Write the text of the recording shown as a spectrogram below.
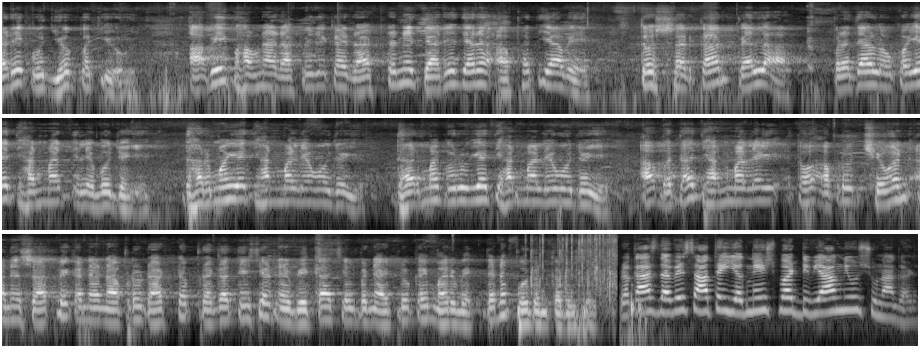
હરેક ઉદ્યોગપતિઓ આવી ભાવના રાખવી જોઈએ કે રાષ્ટ્રને જ્યારે જ્યારે આફતી આવે, તો સરકાર પહેલાં પ્રજા લોકોએ ધ્યાનમાં લેવું જોઈએ. ધર્મએ ધ્યાનમાં લેવો જોઈએ. ધર્મગુરુએ ધ્યાનમાં લેવું જોઈએ. આ બધા ધ્યાનમાં લઈ તો આપણું જીવન અને સાત્વિક અને આપણું રાષ્ટ્ર પ્રગતિશીલ અને વિકાસશીલ બને એટલું કંઈ મારે વ્યક્તિને પૂરણ કરવું છે. પ્રકાશ દવે સાથે યજ્ઞેશ ભટ્ટ દિવ્યાંગ ન્યૂઝ જુનાગઢ.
